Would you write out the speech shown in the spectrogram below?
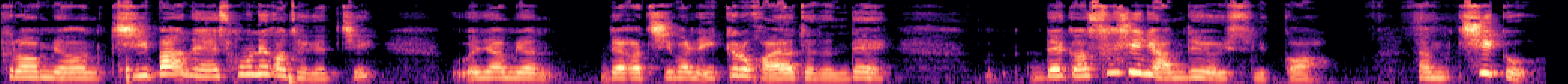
그러면 집안에 손해가 되겠지? 왜냐면 내가 집안을 이끌어 가야 되는데 내가 수신이 안 되어 있으니까. 다음 치구.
